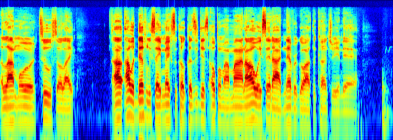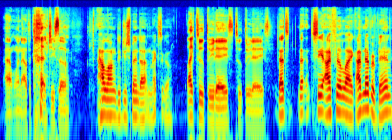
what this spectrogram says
a lot more too. So like, I, I would definitely say Mexico, because it just opened my mind. I always said I'd never go out the country, and then I went out the country. So, how long did you spend out in Mexico? Like two, three days. Two, three days. That's that, see, I feel like I've never been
